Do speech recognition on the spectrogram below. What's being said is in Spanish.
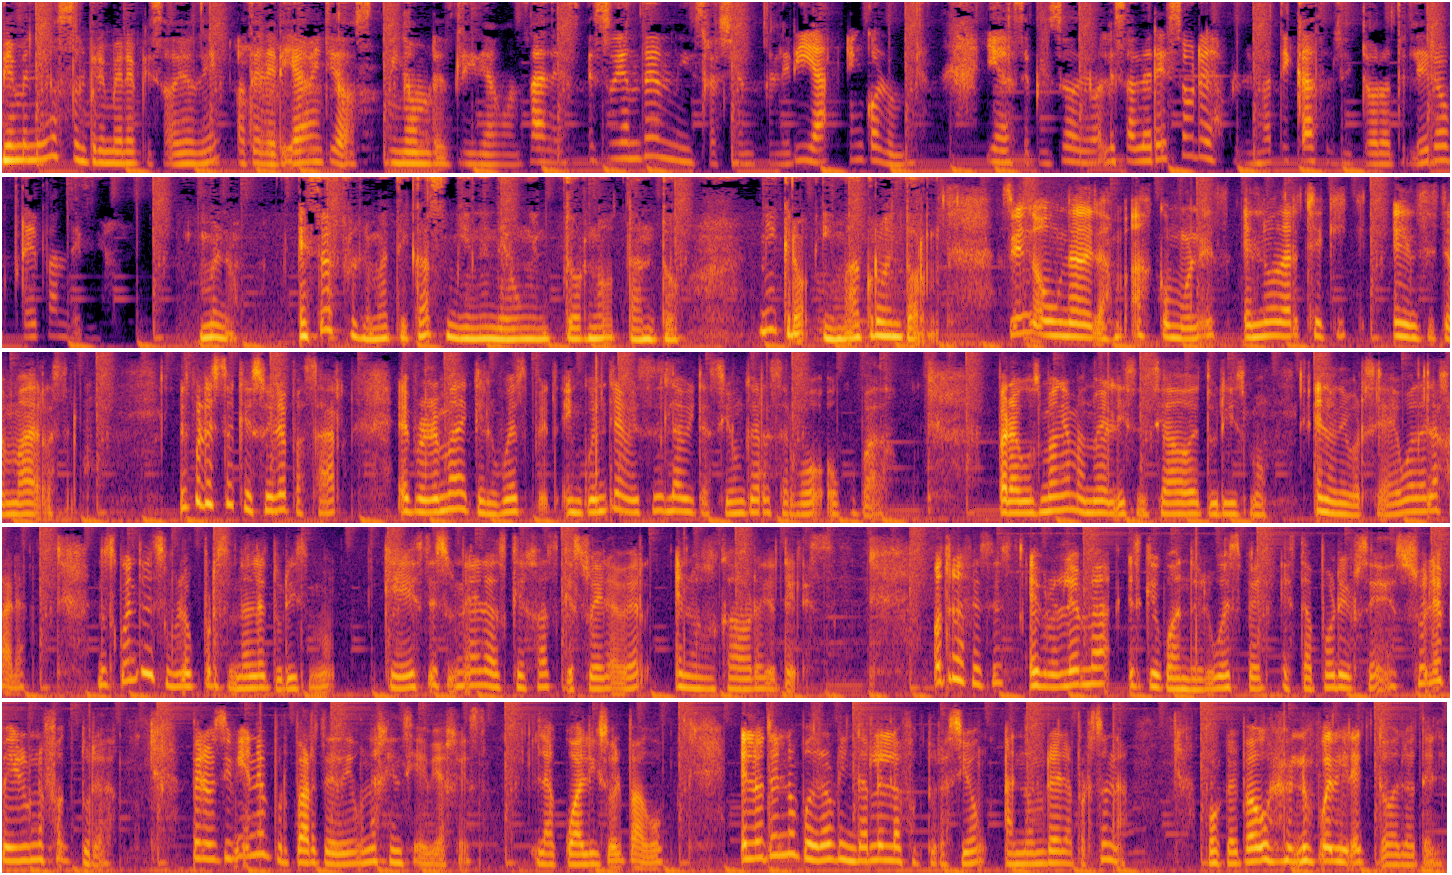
Bienvenidos al primer episodio de Hotelería 22. Mi nombre es Lidia González, estudiante de Administración de Hotelería en Colombia, y en este episodio les hablaré sobre las problemáticas del sector hotelero pre-pandemia. Bueno, estas problemáticas vienen de un entorno tanto micro y macro entorno, siendo una de las más comunes el no dar check-in en el sistema de reserva. Es por esto que suele pasar el problema de que el huésped encuentre a veces la habitación que reservó ocupada. Para Guzmán Emanuel, licenciado de Turismo en la Universidad de Guadalajara, nos cuenta en su blog personal de turismo que esta es una de las quejas que suele haber en los buscadores de hoteles. Otras veces el problema es que cuando el huésped está por irse suele pedir una factura, pero si viene por parte de una agencia de viajes, la cual hizo el pago, el hotel no podrá brindarle la facturación a nombre de la persona, porque el pago no fue directo al hotel.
